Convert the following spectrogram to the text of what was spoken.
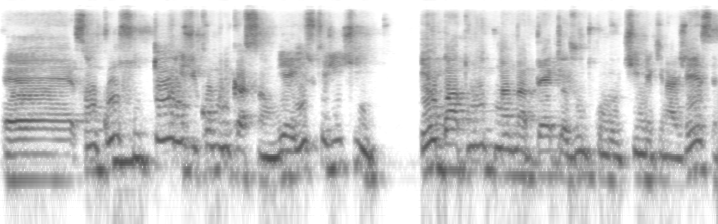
é, são consultores de comunicação. E é isso que a gente, eu bato muito na, na tecla junto com o meu time aqui na agência,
